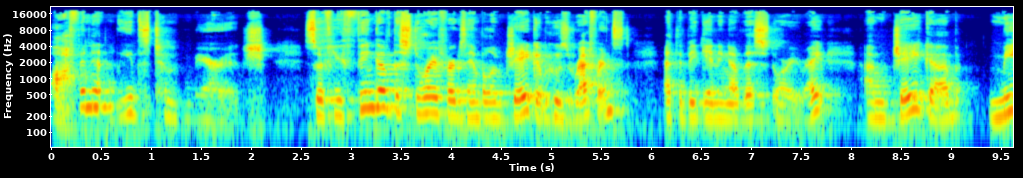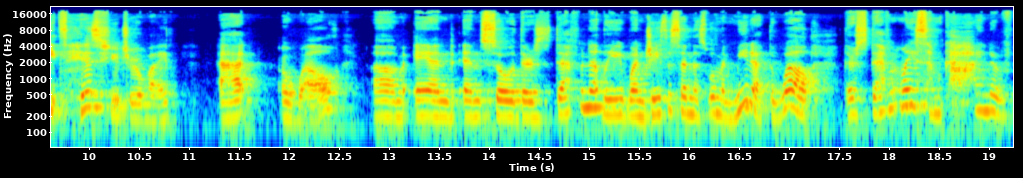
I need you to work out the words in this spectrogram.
often it leads to marriage. So if you think of the story, for example, of Jacob, who's referenced at the beginning of this story, right? Um, Jacob meets his future wife at a well Um, and and so there's definitely when Jesus and this woman meet at the well, there's definitely some kind of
